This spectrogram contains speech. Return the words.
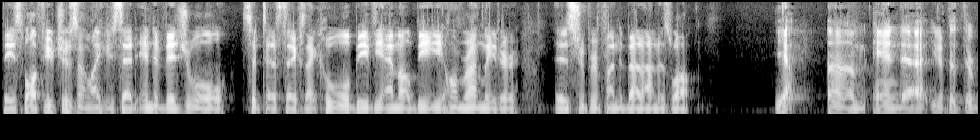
baseball futures. And like you said, individual statistics, like who will be the MLB home run leader, is super fun to bet on as well. Yeah. Um, and, uh, you know, they're,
